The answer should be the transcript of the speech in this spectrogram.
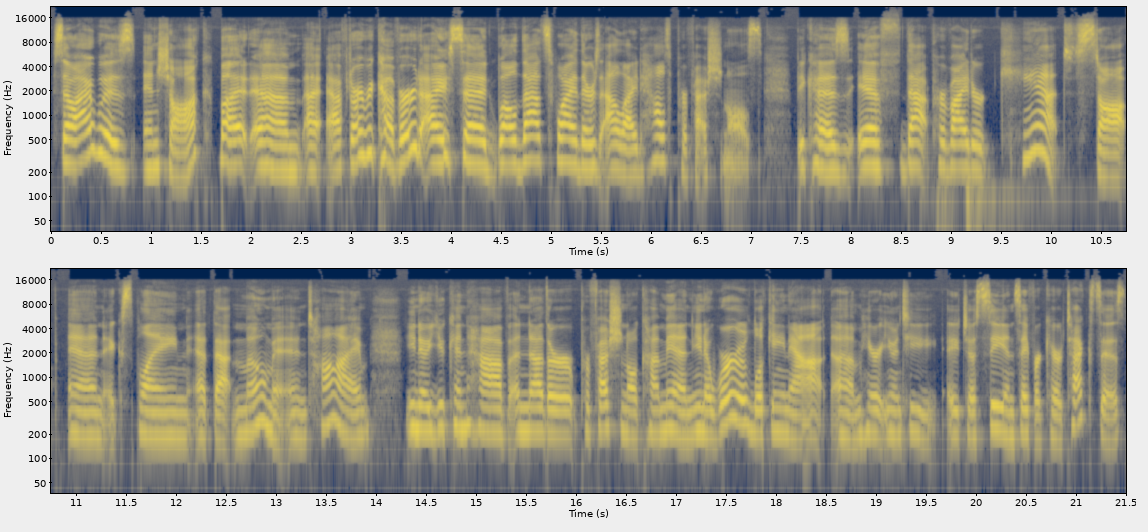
So I was in shock. But um, after I recovered, I said, well, that's why there's allied health professionals. Because if that provider can't stop and explain at that moment in time, you know, you can have another professional come in. You know, we're looking at um, here at UNT HSC and Safer Care Texas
